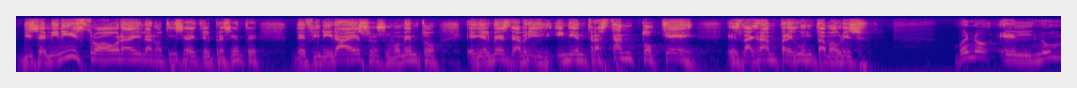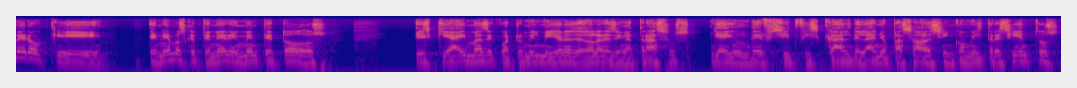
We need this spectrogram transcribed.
viceministro, ahora hay la noticia de que el presidente definirá eso en su momento en el mes de abril. Y mientras tanto, ¿qué? Es la gran pregunta, Mauricio. Bueno, el número que tenemos que tener en mente todos es que hay más de 4 mil millones de dólares en atrasos y hay un déficit fiscal del año pasado de 5 mil 300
